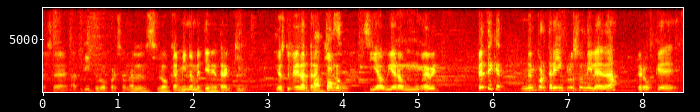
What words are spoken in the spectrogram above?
o sea, a título personal es lo que a mí no me tiene tranquilo. Yo estuviera tranquilo si ya hubiera un 9. Fíjate que no importaría incluso ni la edad, pero que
